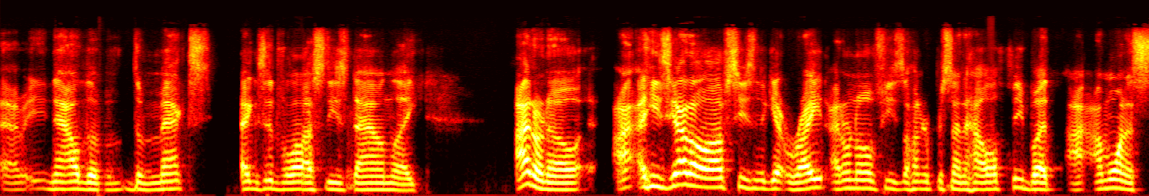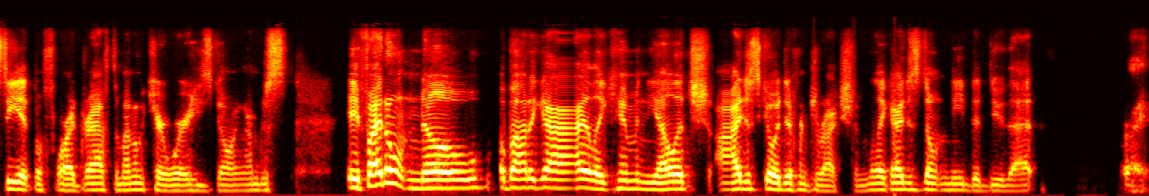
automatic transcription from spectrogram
I mean, now the the max exit velocity is down like I don't know. I, he's got all offseason to get right. I don't know if he's 100% healthy, but I, I want to see it before I draft him. I don't care where he's going. I'm just, if I don't know about a guy like him and Yelich, I just go a different direction. Like, I just don't need to do that. Right.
